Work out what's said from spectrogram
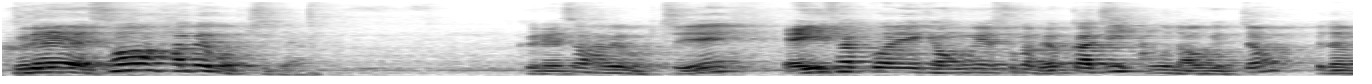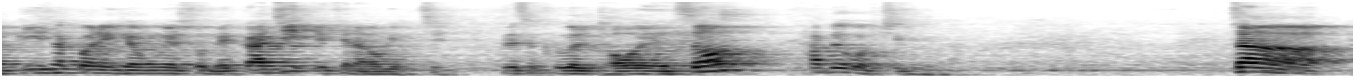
그래서 합의 법칙이야. 그래서 합의 법칙. A 사건의 경우의 수가 몇 가지 하고 나오겠죠? 그 다음 B 사건의 경우의 수 몇 가지 이렇게 나오겠지. 그래서 그걸 더해서 합의 법칙입니다. 자,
